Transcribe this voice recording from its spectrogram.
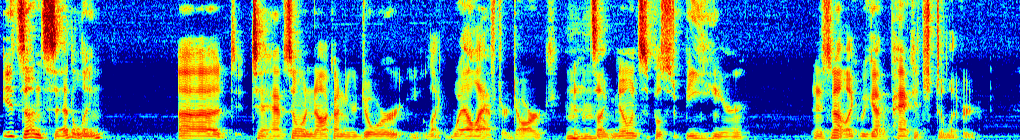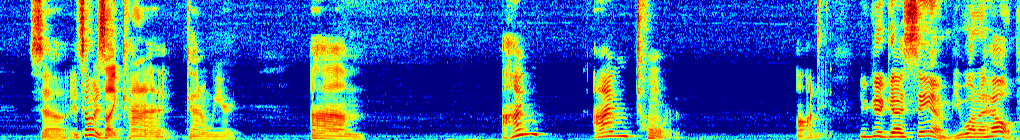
it's unsettling. Uh, t- to have someone knock on your door like well after dark, and it's like no one's supposed to be here, and it's not like we got a package delivered, so it's always like kind of kind of weird. Um, I'm I'm torn on it. You good guy, Sam. You want to help?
